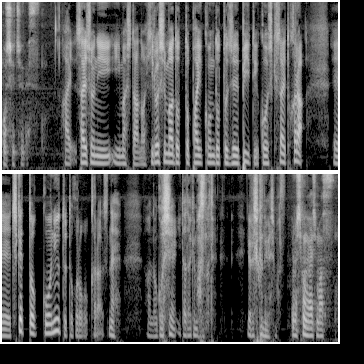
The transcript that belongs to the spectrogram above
募集中です。はい、最初に言いましたあの広島 .pycon.jp という公式サイトから、えーチケット購入というところからですねあのご支援いただけますのでよろしくお願いしますよよろしくお願いします。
